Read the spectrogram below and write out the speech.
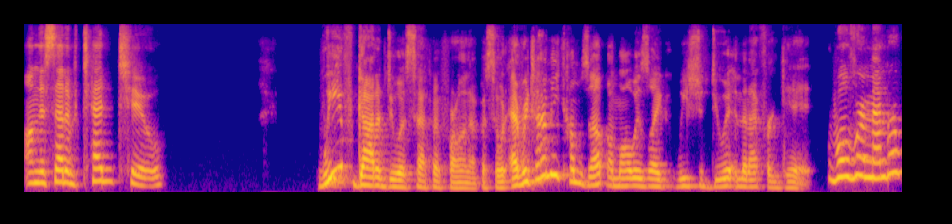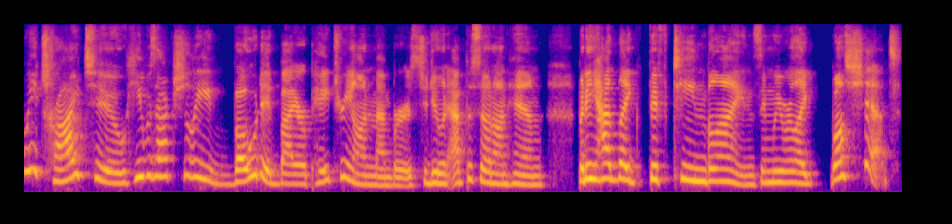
on the set of Ted 2. We've got to do a Seth MacFarlane episode. Every time he comes up, I'm always like, we should do it, and then I forget. Well, remember we tried to. He was actually voted by our Patreon members to do an episode on him, but he had like 15 blinds, and we were like, well, shit.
